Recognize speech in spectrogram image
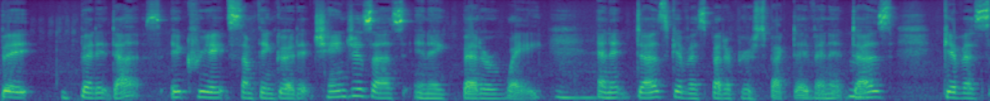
but but it does. It creates something good. It changes us in a better way. Hmm. And it does give us better perspective and it hmm. does give us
